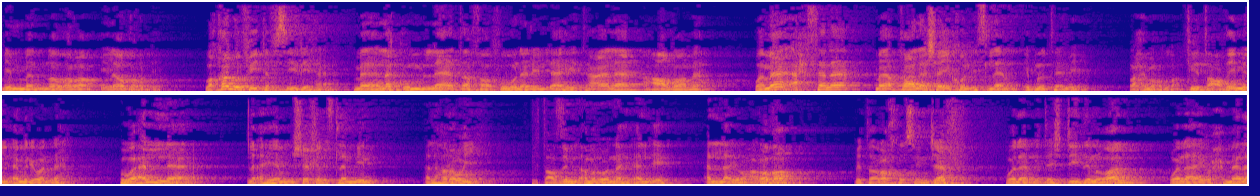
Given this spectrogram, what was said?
ممن نظر إلى ضربه. وقالوا في تفسيرها ما لكم لا تخافون لله تعالى عظمة وما أحسن ما قال شيخ الإسلام ابن تيمية. رحمه الله في تعظيم الأمر والنهي. هو ألا لا هي من شيخ الإسلام مين؟ الهروي. في تعظيم الأمر والنهي قال إيه؟ ألا يعرض بترخص جاف ولا بتجديد غال ولا يحمل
